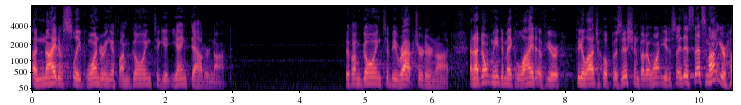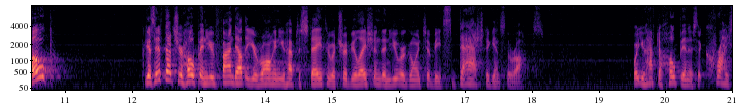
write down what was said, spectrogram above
a night of sleep wondering if I'm going to get yanked out or not, if I'm going to be raptured or not. And I don't mean to make light of your theological position, but I want you to say this that's not your hope. Because if that's your hope and you find out that you're wrong and you have to stay through a tribulation, then you are going to be dashed against the rocks. What you have to hope in is that Christ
